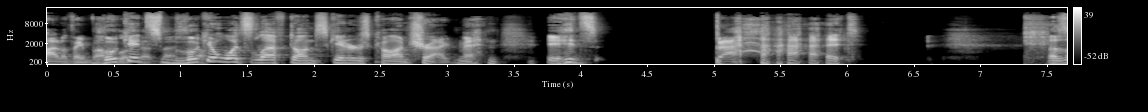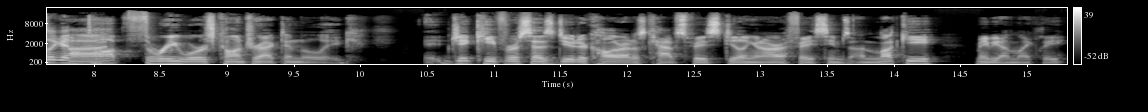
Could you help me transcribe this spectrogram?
I don't think Buffalo look at look at what's left on Skinner's contract, man. It's bad. That's like a uh, top three worst contract in the league. Jake Kiefer says due to Colorado's cap space, stealing an RFA seems unlucky, maybe unlikely.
